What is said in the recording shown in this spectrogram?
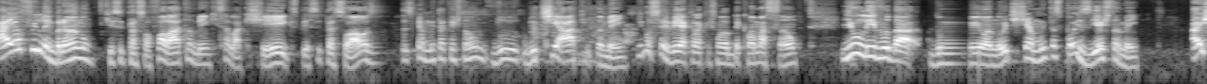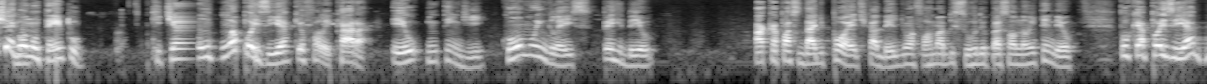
Aí eu fui lembrando que esse pessoal falar também que, sei lá, que Shakespeare, esse pessoal, às vezes tem muita questão do, do teatro também. E você vê aquela questão da declamação. E o livro da, do Meio à Noite tinha muitas poesias também. Aí chegou num tempo que tinha um, uma poesia que eu falei, cara, eu entendi como o inglês perdeu a capacidade poética dele de uma forma absurda e o pessoal não entendeu. Porque a poesia,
